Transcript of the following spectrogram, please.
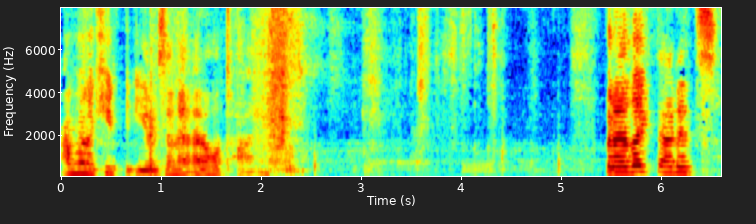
I'm gonna keep the ears in it at all times. But I like that it's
